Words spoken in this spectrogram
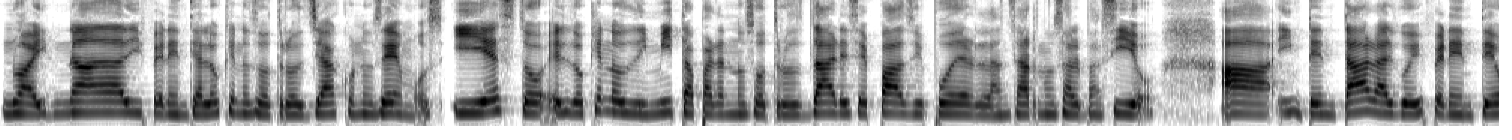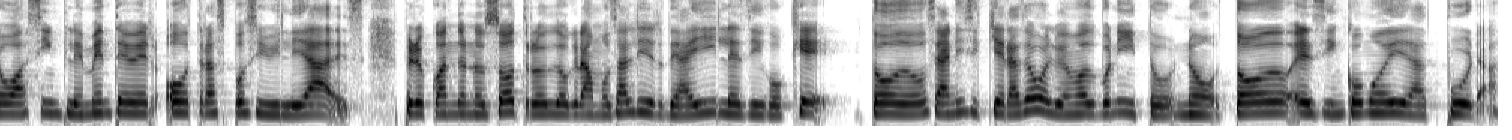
no hay nada diferente a lo que nosotros ya conocemos. Y esto es lo que nos limita para nosotros dar ese paso y poder lanzarnos al vacío, a intentar algo diferente o a simplemente ver otras posibilidades. Pero cuando nosotros logramos salir de ahí, les digo que todo, o sea, ni siquiera se vuelve más bonito, no, todo es incomodidad pura.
